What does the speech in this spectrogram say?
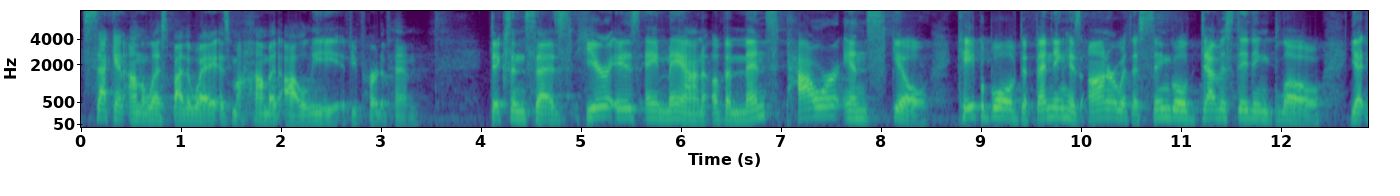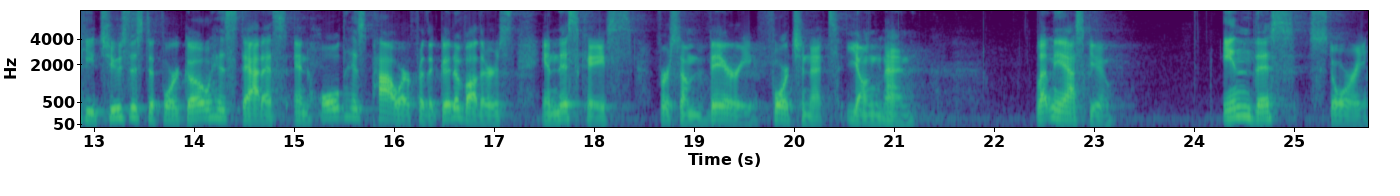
Second on the list, by the way, is Muhammad Ali, if you've heard of him. Dickson says, Here is a man of immense power and skill, capable of defending his honor with a single devastating blow, yet he chooses to forego his status and hold his power for the good of others, in this case, for some very fortunate young men. Let me ask you in this story,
